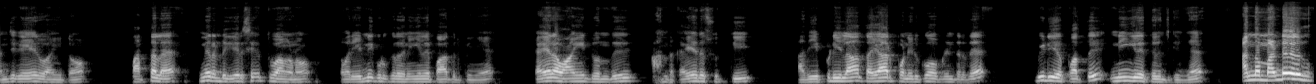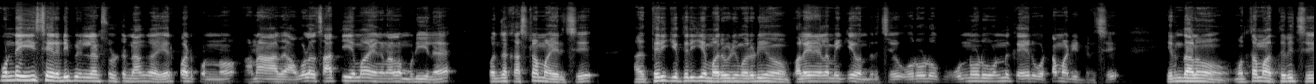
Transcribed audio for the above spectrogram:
அஞ்சு கயிறு வாங்கிட்டோம். பத்தலை இன்னும் ரெண்டு கயிறு சேர்த்து வாங்கினோம் அவர் எண்ணி கொடுக்குறத நீங்களே பார்த்துருப்பீங்க. கயிறை வாங்கிட்டு வந்து அந்த கயிறை சுற்றி அது எப்படிலாம் தயார் பண்ணியிருக்கோம் அப்படின்றத வீடியோ பார்த்து நீங்களே தெரிஞ்சுக்கோங்க. அந்த மண்டலுக்கு கொண்டே ஈஸியாக ரெடி பண்ணிடலான்னு சொல்லிட்டு நாங்கள் ஏற்பாடு பண்ணோம். ஆனால் அது அவ்வளோ சாத்தியமாக எங்களால் முடியல. கொஞ்சம் கஷ்டமாயிருச்சு. அது தெறிக்க தெறிக்க மறுபடியும் மறுபடியும் பழைய நிலைமைக்கே வந்துருச்சு. ஒரோடு ஒன்னோடு ஒன்று கயிறு ஒட்டமாட்டிட்டுருச்சு. இருந்தாலும் மொத்தமாக திரிச்சு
